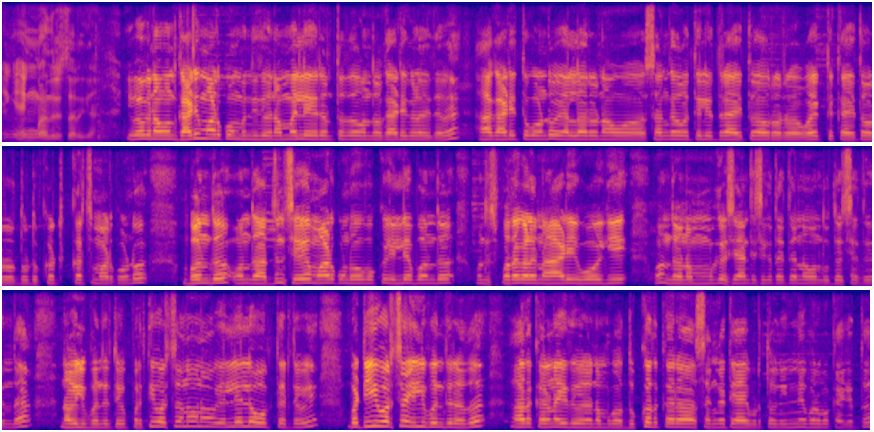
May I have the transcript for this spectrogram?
ಹೆಂಗೆ ಹೆಂಗೆ ಬಂದ್ರಿ ಸರ್ ಈಗ? ಇವಾಗ ನಾವು ಒಂದು ಗಾಡಿ ಮಾಡ್ಕೊಂಡು ಬಂದಿದ್ದೀವಿ ನಮ್ಮಲ್ಲಿ ಇರೋಂಥದ್ದು ಒಂದು ಗಾಡಿಗಳು ಇದ್ದಾವೆ ಆ ಗಾಡಿ ತೊಗೊಂಡು ಎಲ್ಲರೂ ನಾವು ಸಂಘದ ವತಿಲಿ ಇದ್ರೆ ಆಯಿತು ಅವ್ರವ್ರ ವೈಯಕ್ತಿಕ ಆಯಿತು ಅವ್ರ ದುಡ್ಡು ಖರ್ಚು ಖರ್ಚು ಮಾಡಿಕೊಂಡು ಬಂದು ಒಂದು ಅದನ್ನ ಸೇವೆ ಮಾಡ್ಕೊಂಡು ಹೋಗ್ಬೇಕು. ಇಲ್ಲೇ ಬಂದು ಒಂದು ಸ್ಪದಗಳನ್ನು ಆಡಿ ಹೋಗಿ ಒಂದು ನಮಗೆ ಶಾಂತಿ ಸಿಗ್ತೈತೆ ಅನ್ನೋ ಒಂದು ಉದ್ದೇಶದಿಂದ ನಾವು ಇಲ್ಲಿ ಬಂದಿರ್ತೀವಿ. ಪ್ರತಿ ವರ್ಷವೂ ನಾವು ಎಲ್ಲೆಲ್ಲೋ ಹೋಗ್ತಾ ಇರ್ತೀವಿ. ಬಟ್ ಈ ವರ್ಷ ಇಲ್ಲಿ ಬಂದಿರೋದು ಆದ ಕಾರಣ ಇದು ನಮ್ಗೆ ದುಃಖದಕರ ಸಂಗತಿ ಆಗಿಬಿಡ್ತು. ನಿನ್ನೆ ಬರಬೇಕಾಗಿತ್ತು.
